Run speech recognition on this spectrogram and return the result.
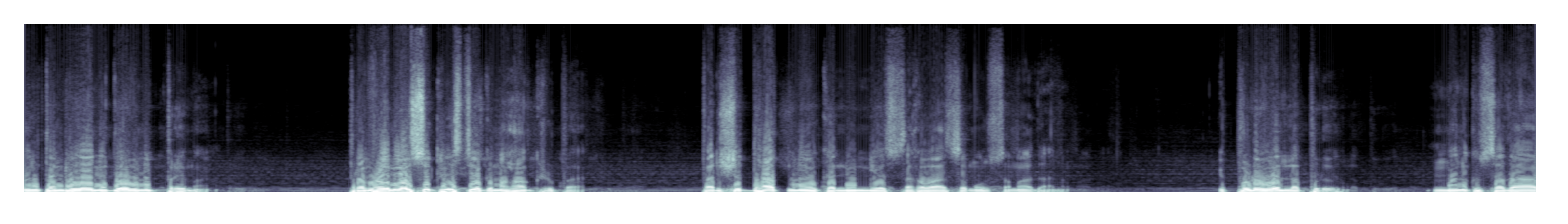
మన తండ్రి అయిన దేవుని ప్రేమ ప్రభు అయిన యేసుక్రీస్తు యొక్క మహాకృప పరిశుద్ధాత్మని యొక్క అన్యోన్య సహవాసము సమాధానం ఇప్పుడు ఎల్లప్పుడు మనకు సదా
